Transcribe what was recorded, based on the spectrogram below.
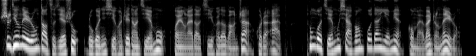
试听内容到此结束。如果你喜欢这档节目，欢迎来到集合的网站或者 App，通过节目下方播单页面购买完整内容。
